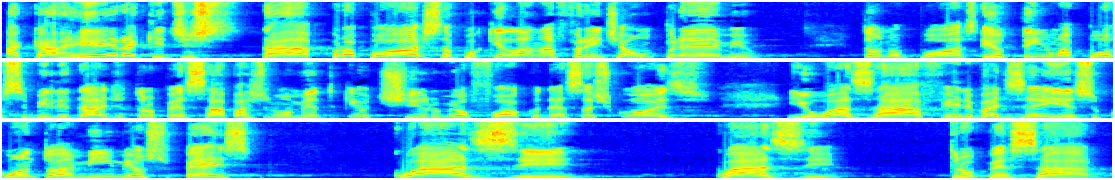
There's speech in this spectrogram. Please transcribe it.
a carreira que te está proposta, porque lá na frente há um prêmio. Então não posso, eu tenho uma possibilidade de tropeçar a partir do momento que eu tiro o meu foco dessas coisas. E o Azaf, ele vai dizer isso: quanto a mim, meus pés quase, quase tropeçaram.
